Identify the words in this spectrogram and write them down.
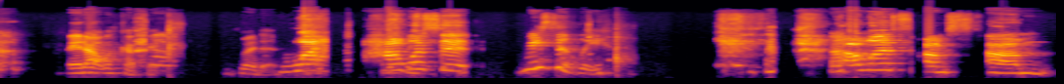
made out with cupcakes. What I did What? How was it? recently. How was um um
